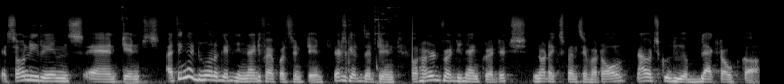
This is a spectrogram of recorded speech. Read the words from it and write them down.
It's only rims and tints. I think I do want to get the 95% tint. Let's get the tint. For 129 credits, not expensive at all. Now it's going to be a blacked out car.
